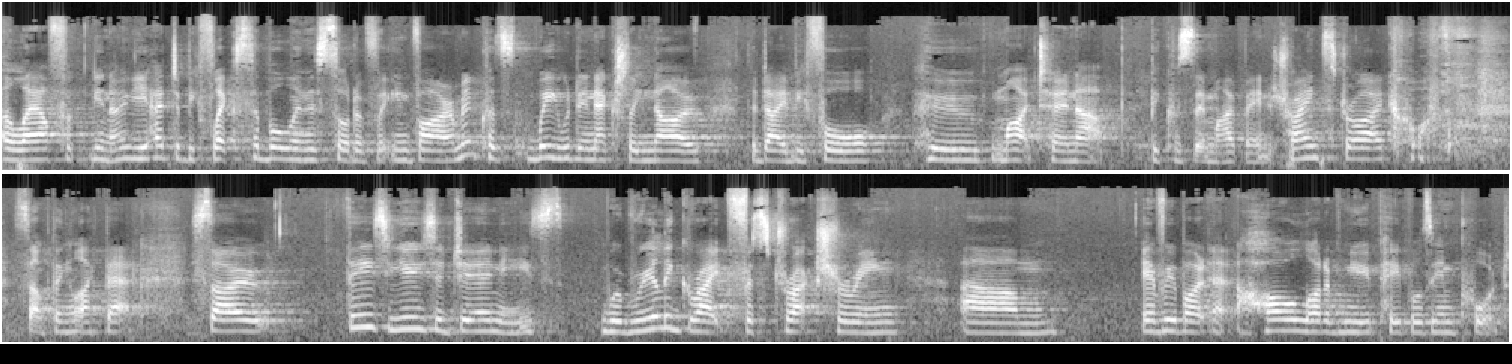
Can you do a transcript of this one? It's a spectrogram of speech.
allow for, you know, you had to be flexible in this sort of environment because we wouldn't actually know the day before who might turn up because there might have been a train strike or something like that. So these user journeys were really great for structuring um, everybody, a whole lot of new people's input.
